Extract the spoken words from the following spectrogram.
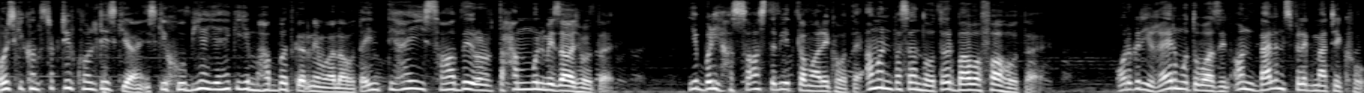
और इसकी कंस्ट्रक्टिव क्वालिटीज़ क्या है? इसकी खूबियाँ यह है कि ये मोहब्बत करने वाला होता है, इंतहाई साबिर और तहमुल मिजाज होता है। ये बड़ी हसास तबीयत का मालिक होता है, अमन पसंद होता है और बावफा होता है। और अगर ये गैर मुतवाजन अनबैलेंस फ्लेगमेटिक हो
